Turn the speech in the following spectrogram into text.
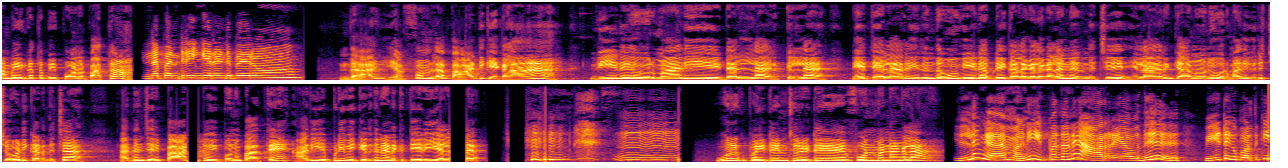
நம்ம எங்கத்த போய் போன பார்த்தோம். என்ன பண்றீங்க ரெண்டு பேரும்? இந்த எஃப்எம்ல பாட்டு கேட்கலாம். வீடு ஒரு மாதிரி டல்லா இருக்குல்ல. நேத்து எல்லாரும் இருந்தவும் வீடு அப்படியே கலகலகலன்னு இருந்துச்சு. எல்லாரும் கிளம்பணுன்னு ஒரு மாதிரி விரிச்சு ஓடி கிடந்துச்சா? அதான் சரி பாட்டு வைப்போன்னு பார்த்தேன். அது எப்படி வைக்கிறதுன்னு எனக்கு தெரியல. ஊருக்கு போயிட்டேன்னு சொல்லிட்டு ஃபோன் பண்ணாங்களா? இல்லைங்க மணி இப்பதானே ஆறரை ஆகுது வீட்டுக்கு போறதுக்கு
